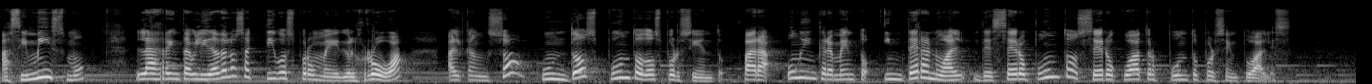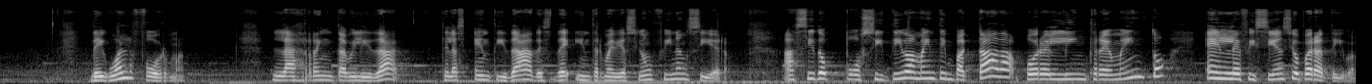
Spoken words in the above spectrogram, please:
Asimismo, la rentabilidad de los activos promedio, el ROA, alcanzó un 2.2% para un incremento interanual de 0.04 puntos porcentuales. De igual forma, la rentabilidad de las entidades de intermediación financiera ha sido positivamente impactada por el incremento en la eficiencia operativa,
